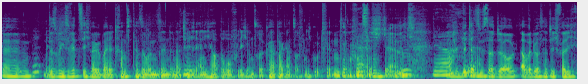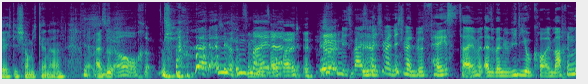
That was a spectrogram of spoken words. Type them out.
ähm, das ist übrigens witzig, weil wir beide Transpersonen sind und natürlich eigentlich hauptberuflich unsere Körper ganz oft nicht gut finden. Ja, stimmt. Ja, Ein bittersüßer Joke, aber du hast natürlich völlig recht, ich schaue mich gerne an. ja, Also- also auch. Wir uns auch beide. Ich weiß manchmal nicht, wenn wir FaceTime, also wenn wir Videocall machen,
